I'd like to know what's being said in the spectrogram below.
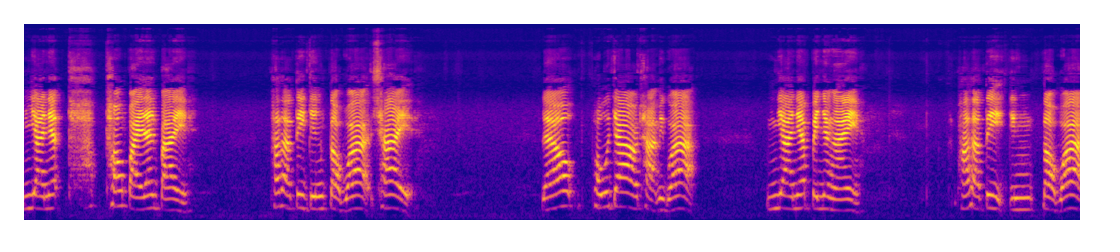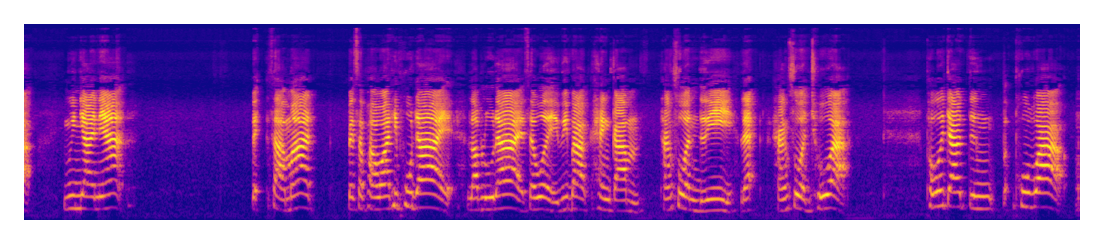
วิญญาณเนี้ยทท่องไปเล่นไปพระสาติจึงตอบว่าใช่ แล้วพระพุทธเจ้าถามอีกว่า วิญญาณเนี้ยเป็นยังไงพระสติจึงตอบว่าวิญญาณเนี้ยสามารถเป็นสภาวะที่พูดได้ รับรู้ได้เสวยวิบากแห่งกรรม ทั้งส่วนดีและทั้งส่วนชั่ว พระพุทธเจ้าจึงพูดว่าโม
